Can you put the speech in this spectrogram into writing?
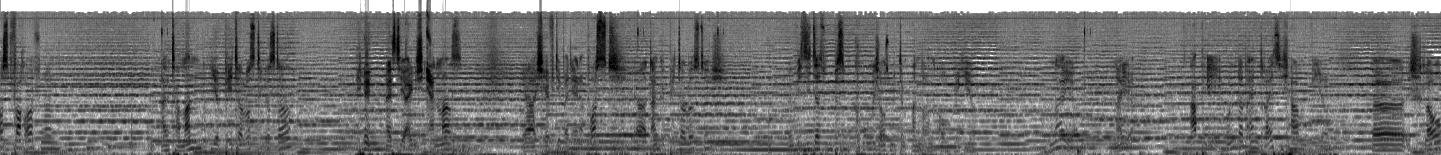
Postfach öffnen. Alter Mann, hier Peter Lustig ist da. heißt hier eigentlich Ehrenmaß? Ja, ich helfe dir bei deiner Post. Ja, danke Peter Lustig. Wie sieht das ein bisschen komisch aus mit dem anderen Auge hier? Naja, naja. AP 131 haben wir. Äh, ich glaube,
